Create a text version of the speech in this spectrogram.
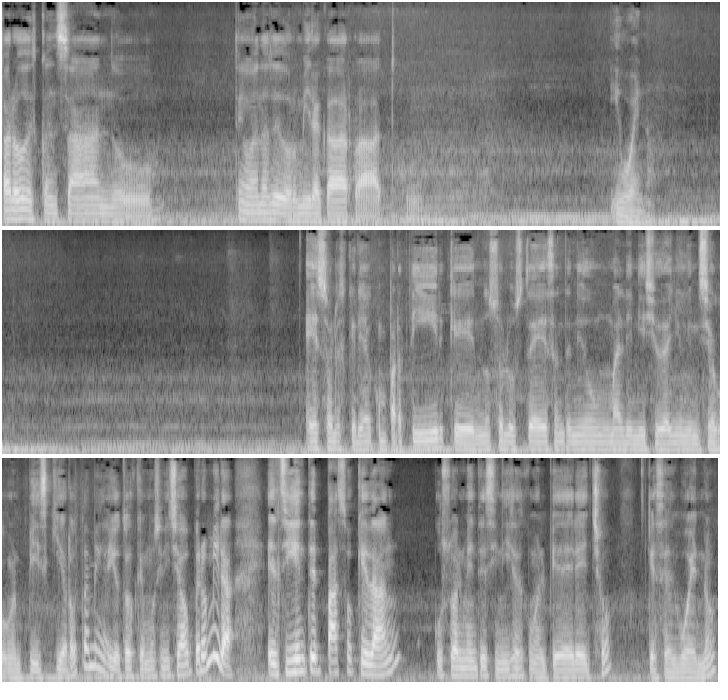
paro descansando, tengo ganas de dormir a cada rato. Y bueno, eso les quería compartir, que no solo ustedes han tenido un mal inicio de año, un inicio con el pie izquierdo, también hay otros que hemos iniciado, pero mira, el siguiente paso que dan usualmente si inicias con el pie derecho, que es el bueno,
